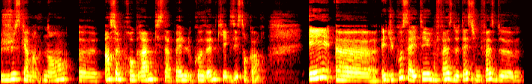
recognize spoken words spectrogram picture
jusqu'à maintenant, euh, un seul programme qui s'appelle le Coven, qui existe encore. Et, euh, et du coup, ça a été une phase de test, une phase de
